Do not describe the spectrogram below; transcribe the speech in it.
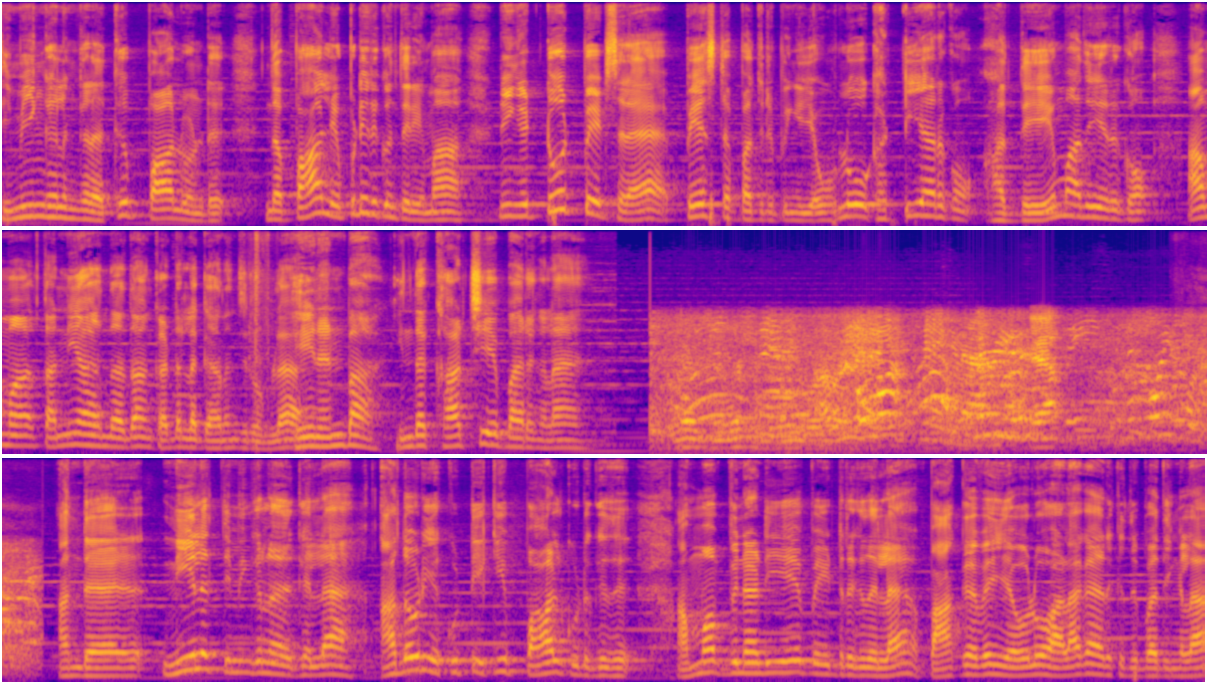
திமிங்கலங்களுக்கு பால் உண்டு. இந்த பால் எப்படி இருக்கும் தெரியுமா? நீங்கள் டூத்பேட்ஸில் பேஸ்ட்டை பார்த்துருப்பீங்க. எவ்வளோ கட்டியாக இருக்கும். அதே மாதிரி இருக்கும். ஆமாம் தண்ணியாக இருந்தால் தான் கடலில் கரைஞ்சிரும்ல. ஏ நண்பா இந்த காட்சியை பாருங்களேன். அந்த நீலத்திமிங்கலம் இருக்குல்ல அதோடைய குட்டிக்கு பால் கொடுக்குது. அம்மா பின்னாடியே போயிட்டு இருக்குதுல்ல பார்க்கவே எவ்வளோ அழகாக இருக்குது பார்த்தீங்களா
